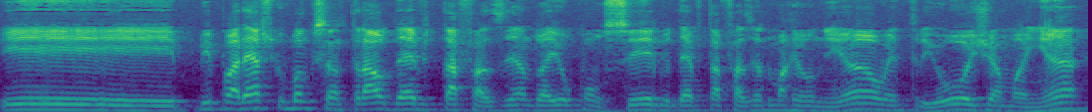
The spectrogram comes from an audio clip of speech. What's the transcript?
E me parece que o Banco Central deve estar fazendo aí o conselho, deve estar fazendo uma reunião entre hoje e amanhã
